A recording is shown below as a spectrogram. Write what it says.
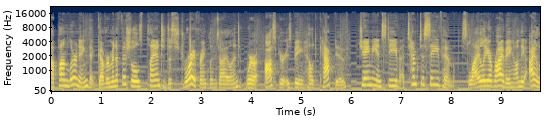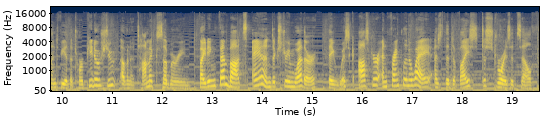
Upon learning that government officials plan to destroy Franklin's Island, where Oscar is being held captive, Jamie and Steve attempt to save him, slyly arriving on the island via the torpedo chute of an atomic submarine. Fighting fembots and extreme weather, they whisk Oscar and Franklin away as the device destroys itself.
